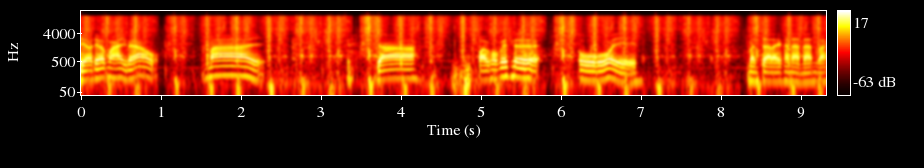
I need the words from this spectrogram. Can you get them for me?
เดี๋ยวเดี๋ยวมาอีกแล้ว ไม่อย่าปล่อยผมไปเถอะโอ้ย มันจะอะไรขนาดนั้นวะ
